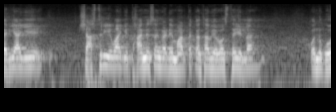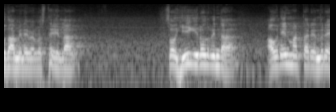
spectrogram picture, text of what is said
ಸರಿಯಾಗಿ ಶಾಸ್ತ್ರೀಯವಾಗಿ ಧಾನ್ಯ ಸಂಗ್ರಹಣೆ ಮಾಡ್ತಕ್ಕಂಥ ವ್ಯವಸ್ಥೆ ಇಲ್ಲ, ಒಂದು ಗೋದಾಮಿನ ವ್ಯವಸ್ಥೆ ಇಲ್ಲ. ಸೊ ಹೀಗಿರೋದ್ರಿಂದ ಅವರೇನು ಮಾಡ್ತಾರೆ ಅಂದರೆ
